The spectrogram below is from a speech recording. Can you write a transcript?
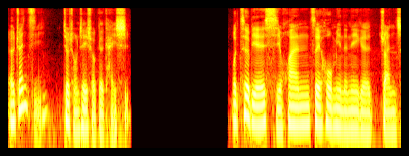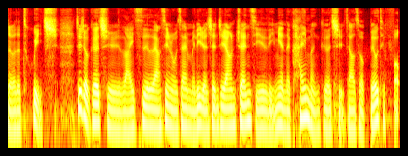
而专辑就从这一首歌开始。我特别喜欢最后面的那个转折的 Twitch，这首歌曲来自梁静茹在《美丽人生》这张专辑里面的开门歌曲，叫做 Beautiful。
